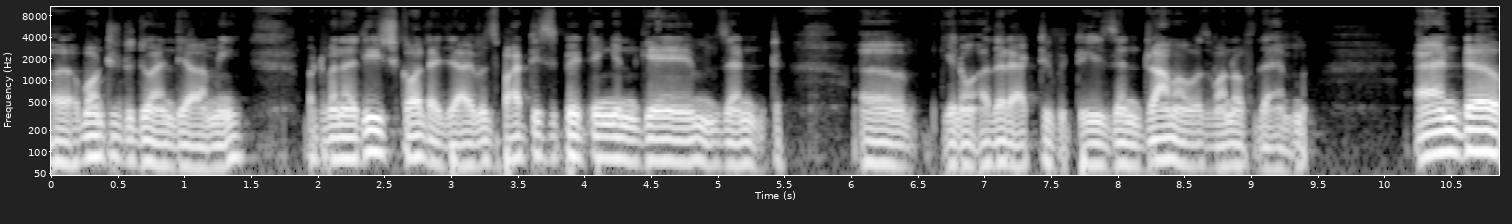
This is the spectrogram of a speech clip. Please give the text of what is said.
uh, wanted to join the army, but when I reached college, I was participating in games and uh, you know other activities, and drama was one of them. And uh,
